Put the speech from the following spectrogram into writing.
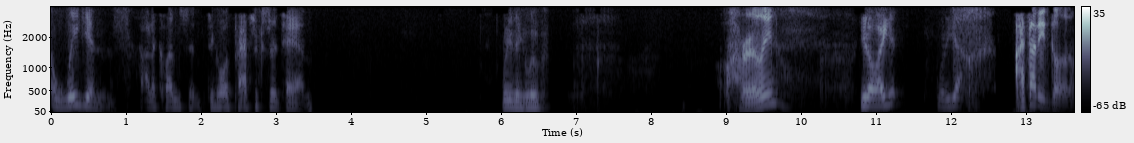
Wiggins out of Clemson to go with Patrick Surtain. What do you think, Luke? Really? You don't like it? What do you got? I thought he'd go.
